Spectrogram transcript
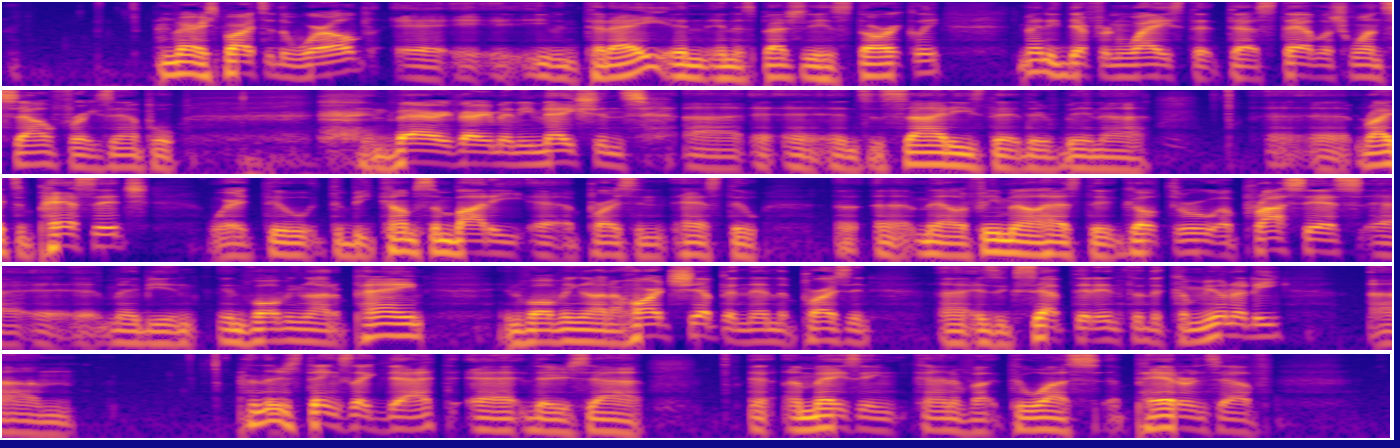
in various parts of the world, uh, even today, and, and, especially historically, many different ways to, establish oneself. For example, in very, very many nations uh, and societies, there, there have been uh, uh, rites of passage where to, to become somebody, a person has to uh, uh, male or female has to go through a process, uh, uh, maybe in, involving a lot of pain, involving a lot of hardship, and then the person uh, is accepted into the community. Um, and there's things like that. Uh, there's amazing kind of to us patterns of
